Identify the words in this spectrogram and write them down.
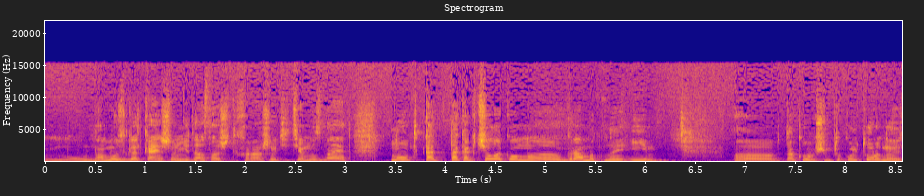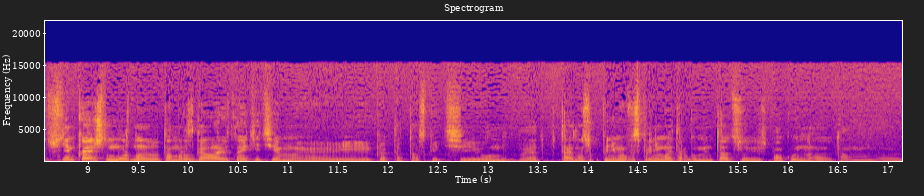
ну, на мой взгляд, конечно, он недостаточно хорошо эти темы знает. Ну, как, так как человек, он грамотный и такой, в общем-то, культурный, с ним, конечно, можно там разговаривать на эти темы и как-то, так сказать, он, это, насколько понимаю, воспринимает аргументацию и спокойно там э,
